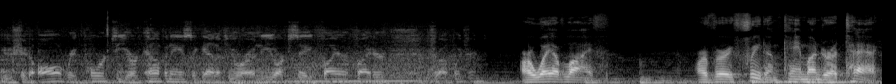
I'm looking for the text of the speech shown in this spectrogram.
you should all report to your companies. Again, if you are a New York City firefighter, Trump. Our way of life, our very freedom came under attack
